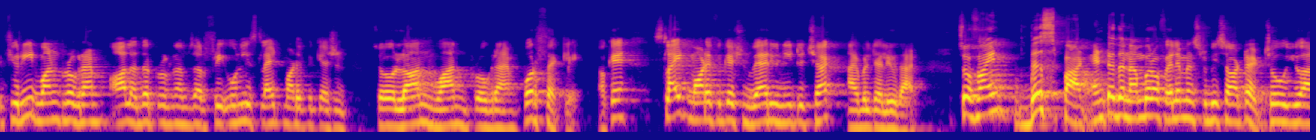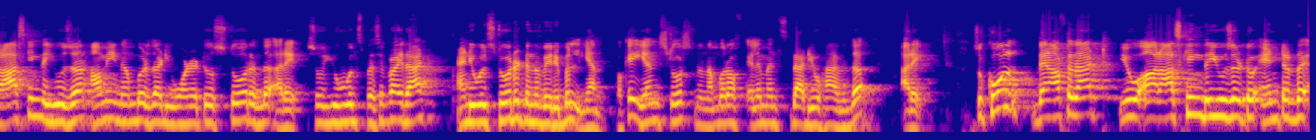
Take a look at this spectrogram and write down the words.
if you read one program, all other programs are free, only slight modification. So learn one program perfectly. Okay. Slight modification where you need to check, I will tell you that. So fine, this part, enter the number of elements to be sorted. So you are asking the user how many numbers that you wanted to store in the array. So you will specify that and you will store it in the variable n. Okay, n stores the number of elements that you have in the array. So cool. Then after that, you are asking the user to enter the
